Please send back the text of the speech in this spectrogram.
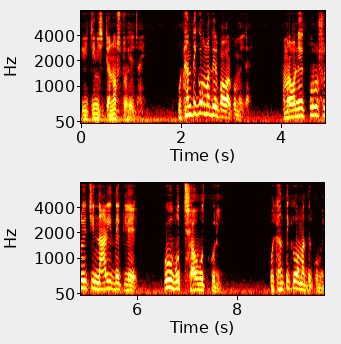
এই জিনিসটা নষ্ট হয়ে যায়। ওইখান থেকেও আমাদের পাওয়ার কমে যায়। আমরা অনেক পুরুষ রয়েছি, নারী দেখলে খুব উৎসাহ বোধ করি। ওইখান থেকেও আমাদের কমে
